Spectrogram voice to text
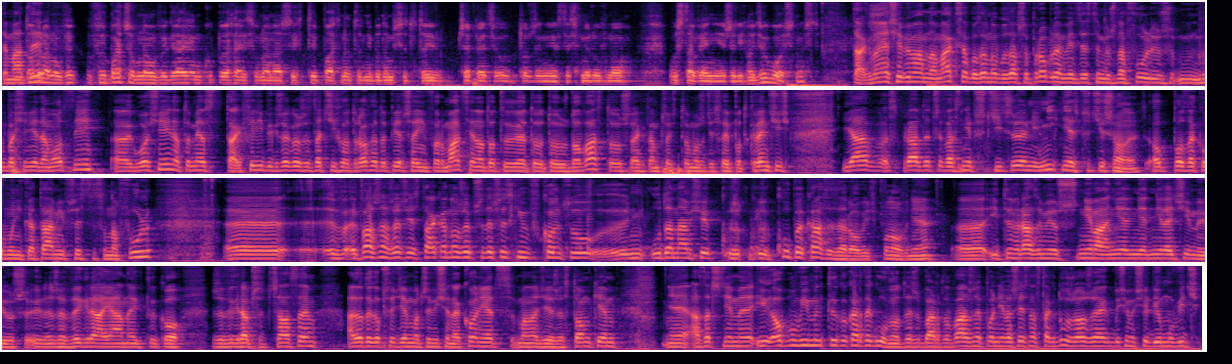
Tematy? Dobra, no wy, wybaczą nam, wygrają kupę hajsu na naszych typach, no to nie będą się tutaj czepiać o to, że nie jesteśmy równo ustawieni, jeżeli chodzi o głośność. Tak, no ja siebie mam na maksa, bo ze mną był zawsze problem, więc jestem już na full, już chyba się nie da mocniej, e, głośniej. Natomiast tak, Filip i Grzegorz jest za cicho trochę, to pierwsza informacja, no to tyle, to, to już do was, to już jak tam coś, to możecie sobie podkręcić. Ja sprawdzę, czy was nie przyciszyłem, nie, nikt nie jest przyciszony. O, poza komunikatami wszyscy są na full. E, ważna rzecz jest taka, no, że przede wszystkim w końcu uda nam się ku- kupę kasy zarobić ponownie e, i tym razem już nie ma, nie, nie, nie lecimy już, y, że wygra Janek, tylko że wygra przed czasem, ale do tego przejdziemy oczywiście na koniec, mam nadzieję, że z Tomkiem, a zaczniemy i omówimy tylko kartę główną, też bardzo ważne, ponieważ jest nas tak dużo, że jakbyśmy chcieli omówić,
